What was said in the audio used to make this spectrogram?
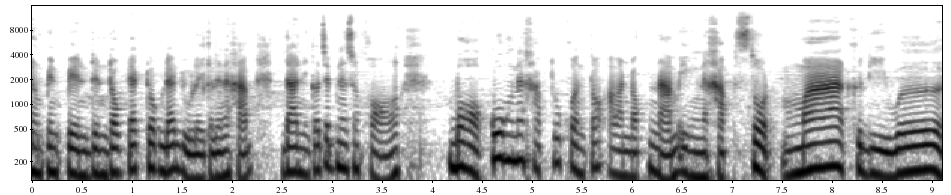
ยังเป็นๆเดินดอกแดกดอกแดกอยู่เลยกันเลยนะครับด้านนี้ก็จะเป็นในส่วนของบ่อกุ้งนะครับ ทุกคนต้องเอามาน็อกน้ำเองนะครับ สดมากคือดีเวอร์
